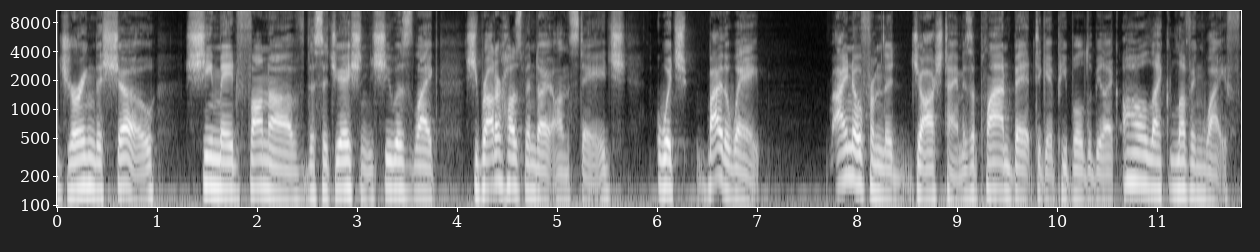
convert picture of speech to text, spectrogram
during the show, she made fun of the situation. She was like, she brought her husband out on stage, which, by the way, I know from the Josh time is a planned bit to get people to be like, oh, like loving wife.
